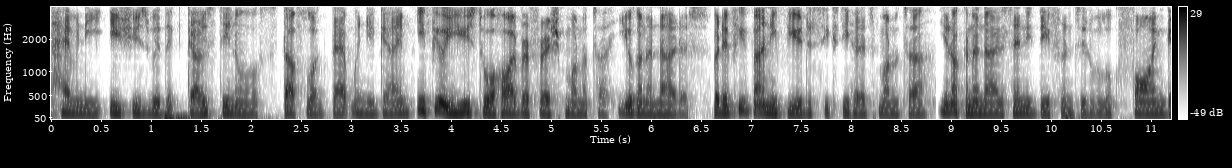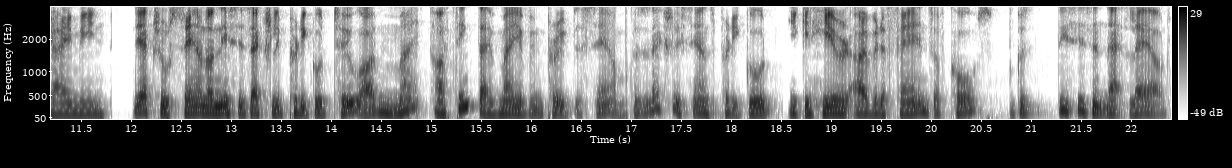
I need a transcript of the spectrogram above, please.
have any issues with it ghosting or stuff like that when you game. If you're used to a high refresh monitor, you're going to notice. But if you've only viewed a 60 Hz monitor, you're not going to notice any difference. It will look fine gaming. The actual sound on this is actually pretty good too. I may, I think they may have improved the sound because it actually sounds pretty good. You can hear it over the fans, of course, because this isn't that loud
